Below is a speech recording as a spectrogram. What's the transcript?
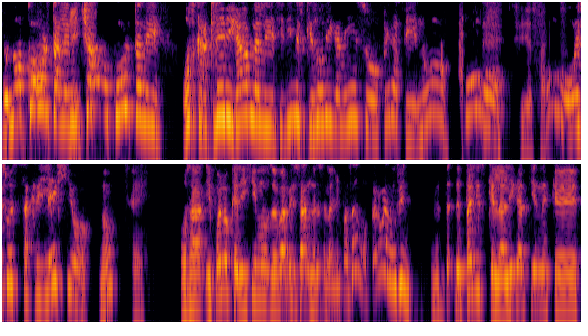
no, córtale, mi chavo, córtale. Oscar Clerig, háblales y diles que no digan eso, espérate, no, ¿cómo? Sí, exacto. ¿Cómo? Eso es sacrilegio, ¿no? Sí. O sea, y fue lo que dijimos de Barry Sanders el año pasado, pero bueno, en fin, detalles que la liga tiene que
